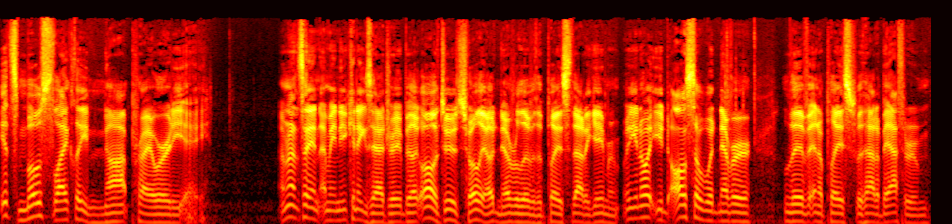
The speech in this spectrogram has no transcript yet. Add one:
It's most likely not priority A. I'm not saying. I mean, you can exaggerate, be like, "Oh, dude, totally, I'd never live in a place without a game room." But you know what? You also would never live in a place without a bathroom.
